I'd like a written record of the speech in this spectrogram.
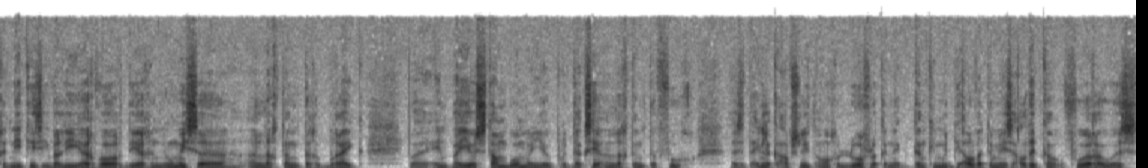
geneties evalueer word deur genomiese inligting te gebruik uh, en by jou stamboom en jou produksie inligting te voeg, is dit eintlik absoluut ongelooflik en ek dink die model wat 'n mens altyd kan voorhou is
